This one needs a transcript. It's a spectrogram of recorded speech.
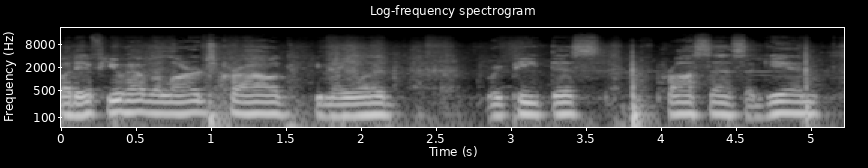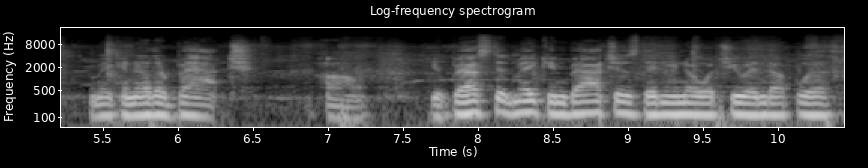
but if you have a large crowd, you may want to repeat this process again, make another batch. Um, you're best at making batches, then you know what you end up with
